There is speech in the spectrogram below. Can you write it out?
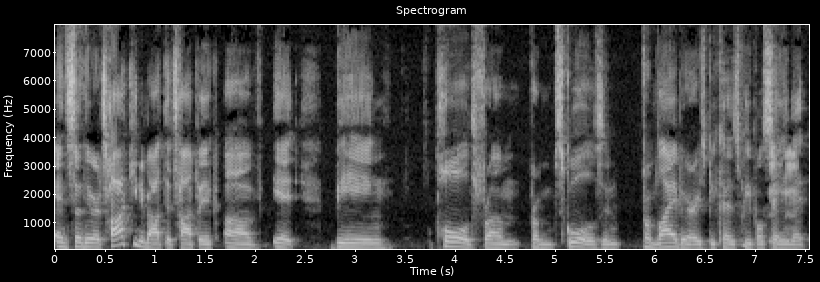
And so they were talking about the topic of it being pulled from from schools and from libraries because people saying mm-hmm. that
